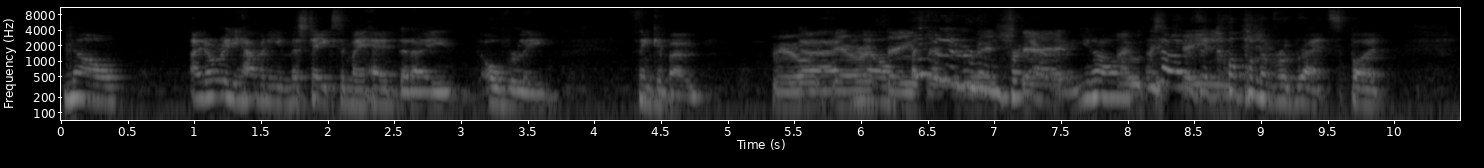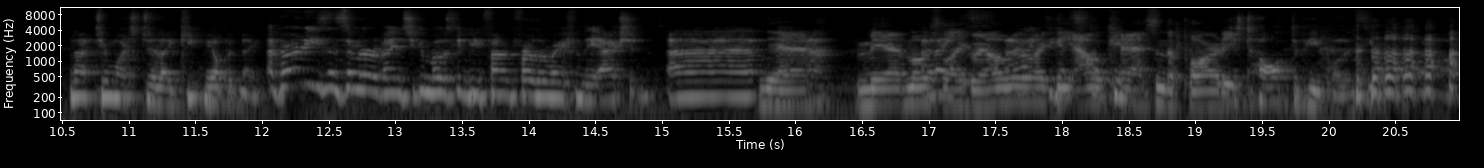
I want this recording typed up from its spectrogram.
no, I don't really have any mistakes in my head that I overly think about. there, Uh, there are no, things there's a that little I room wish for that error, you know. I There's always change. a couple of regrets, but not too much to like keep me up at night. At parties and similar events, you can mostly be found further away from the action. Uh, Yeah, yeah, most I like- likely. I'll be like like, the get stuck in- in the party. just talk to people and see what's going on.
